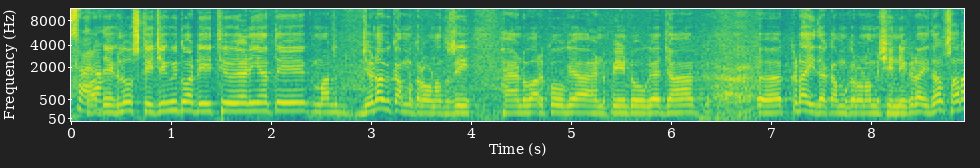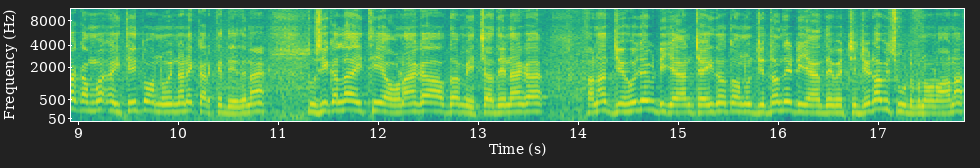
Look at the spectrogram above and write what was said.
ਸਾਰਾ। ਦੇਖ ਲਓ ਸਟਿਚਿੰਗ ਵੀ ਤੁਹਾਡੀ ਇੱਥੇ ਹੋ ਜਾਣੀ ਆ ਤੇ ਮੰਨ ਜਿਹੜਾ ਵੀ ਕੰਮ ਕਰਾਉਣਾ ਤੁਸੀਂ ਹੈਂਡ ਵਰਕ ਹੋ ਗਿਆ ਹੈਂਡ ਪੇਂਟ ਹੋ ਗਿਆ ਜਾਂ ਅ, ਕਢਾਈ ਦਾ ਕੰਮ ਕਰਾਉਣਾ ਮਸ਼ੀਨੀ ਕਢਾਈ ਦਾ ਸਾਰਾ ਕੰਮ ਇੱਥੇ ਹੀ ਤੁਹਾਨੂੰ ਇਹਨਾਂ ਨੇ ਕਰਕੇ ਦੇ ਦੇਣਾ ਹੈ। ਤੁਸੀਂ ਇਕੱਲਾ ਇੱਥੇ ਆਉਣਾ ਹੈਗਾ ਆਪਦਾ ਮੇਚਾ ਦੇਣਾ ਹੈਗਾ। ਹਨਾ ਜਿਹੋ ਜਿਹਾ ਵੀ ਡਿਜ਼ਾਈਨ ਚਾਹੀਦਾ ਤੁਹਾਨੂੰ ਜਿੱਦਾਂ ਦੇ ਡਿਜ਼ਾਈਨ ਦੇ ਵਿੱਚ ਜਿਹੜਾ ਵੀ ਸੂਟ ਬਣਾਉਣਾ ਹਨਾ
